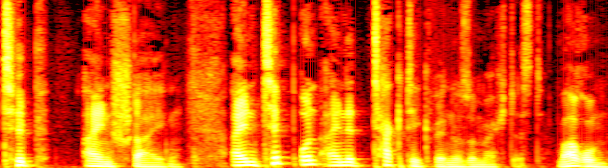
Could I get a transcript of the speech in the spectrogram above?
Tipp einsteigen. Ein Tipp und eine Taktik, wenn du so möchtest. Warum?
